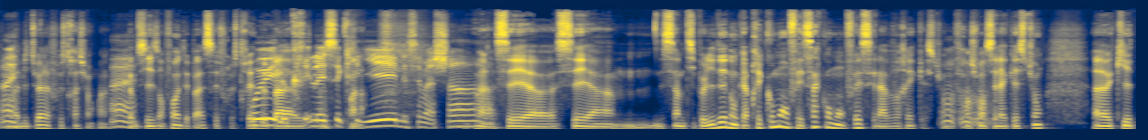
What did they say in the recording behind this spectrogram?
Ouais. habitué à la frustration. Voilà. Ouais. Comme si les enfants n'étaient pas assez frustrés Oui, de pas. cri- laisser voilà. crier, laisser machin. Voilà, c'est euh, c'est euh, c'est un petit peu l'idée. Donc après, comment on fait ça? Comment on fait? C'est la vraie question. Mm, Franchement, mm, c'est la question euh, qui est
